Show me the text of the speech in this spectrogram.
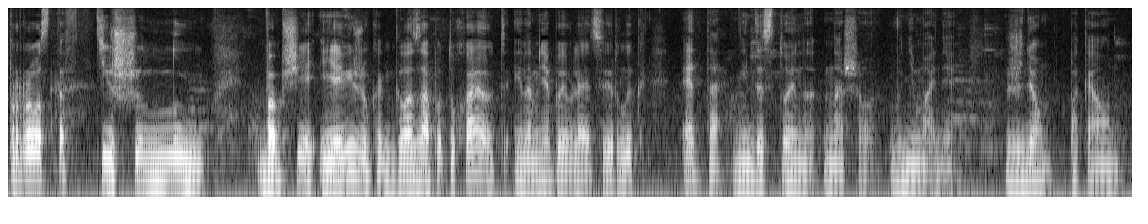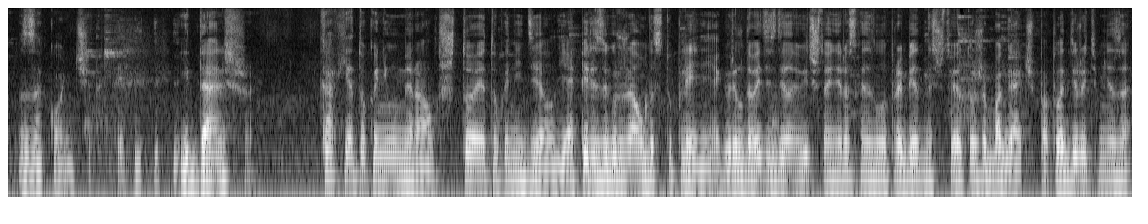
Просто в тишину. Вообще. И я вижу, как глаза потухают, и на мне появляется ярлык. Это недостойно нашего внимания. Ждем, пока он закончит. И дальше. Как я только не умирал, что я только не делал. Я перезагружал выступление. Я говорил, давайте сделаем вид, что я не рассказывал про бедность, что я тоже богач. Поаплодируйте мне за...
